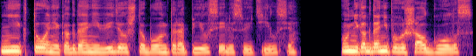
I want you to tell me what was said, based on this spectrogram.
Никто никогда не видел, чтобы он торопился или суетился. Он никогда не повышал голос.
